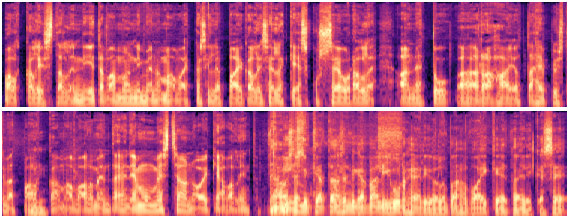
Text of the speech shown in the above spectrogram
palkkalistalle niitä, vaan me on nimenomaan vaikka sille paikalliselle keskusseuralle annettu ää, rahaa, jotta he pystyvät palkkaamaan valmentajan. Ja mun mielestä se on oikea valinta. Tämä on, se, mikä, tämä on se, mikä väli urheilijoilla on vähän vaikeaa, eli se,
